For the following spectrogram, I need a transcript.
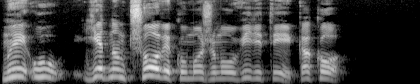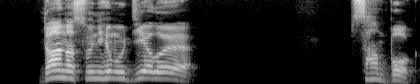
Mi u jednom čovjeku možemo uvidjeti kako danas u njemu djeluje sam Bog.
